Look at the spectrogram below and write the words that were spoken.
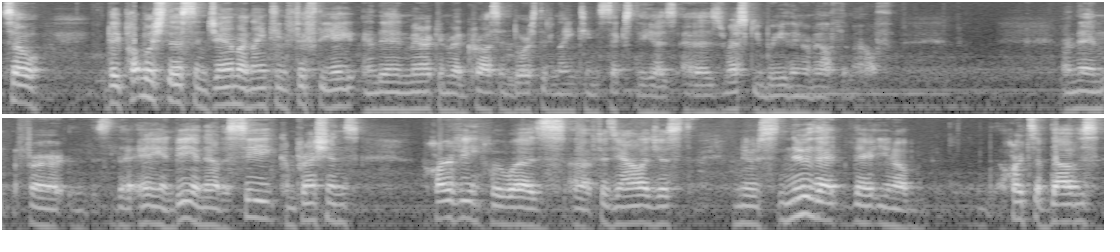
So they published this in JAMA in 1958, and then American Red Cross endorsed it in 1960 as, as rescue breathing or mouth to mouth. And then for the A and B, and now the C compressions, Harvey, who was a physiologist, knew, knew that you know, hearts of doves,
